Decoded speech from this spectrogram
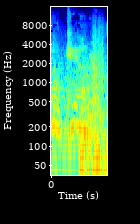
Double kill.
